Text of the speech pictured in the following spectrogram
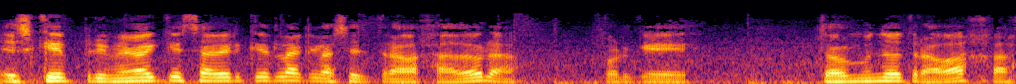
Es que primero hay que saber qué es la clase trabajadora, porque todo el mundo trabaja.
